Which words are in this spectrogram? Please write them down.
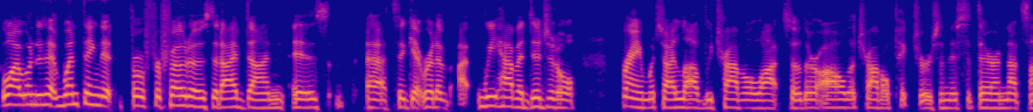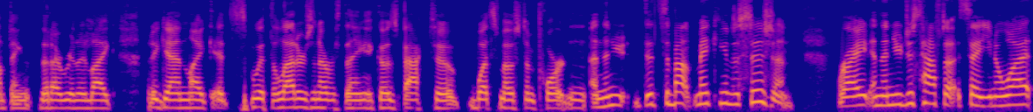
Well, I wanted to one thing that for for photos that I've done is uh, to get rid of. We have a digital frame which I love. We travel a lot, so they're all the travel pictures and they sit there, and that's something that I really like. But again, like it's with the letters and everything, it goes back to what's most important, and then you, it's about making a decision right? And then you just have to say, you know what?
